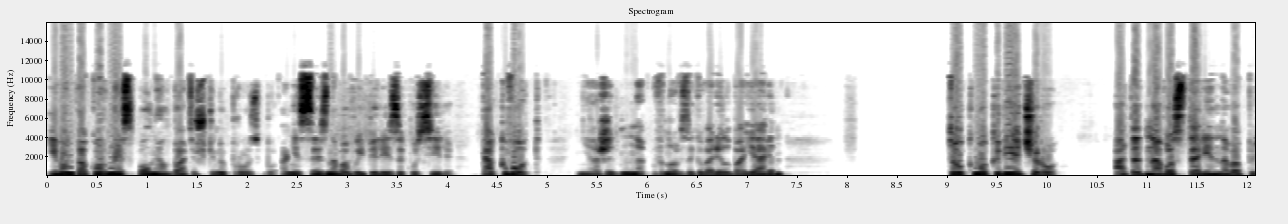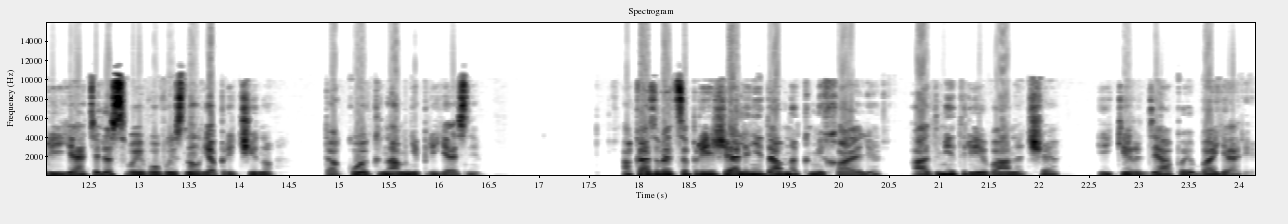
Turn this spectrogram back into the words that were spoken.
Иван покорно исполнил батюшкину просьбу. Они сызново выпили и закусили. «Так вот», — неожиданно вновь заговорил боярин, — «токмо к вечеру от одного старинного приятеля своего вызнал я причину — такой к нам неприязни. Оказывается, приезжали недавно к Михайле, а Дмитрия Ивановича и Кирдяпы бояре.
